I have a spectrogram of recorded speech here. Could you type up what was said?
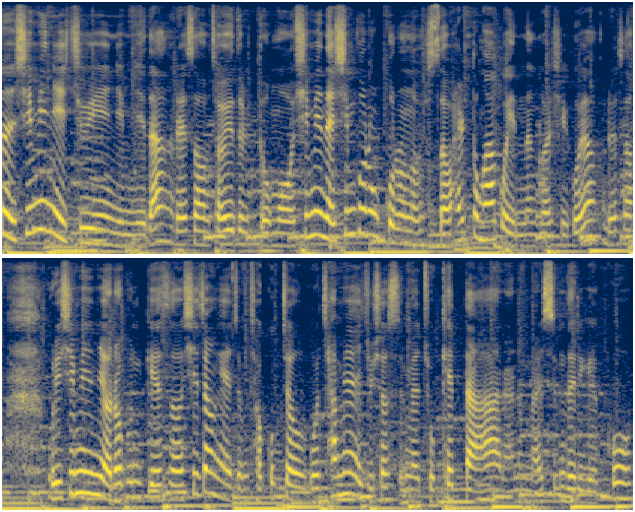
시는 시민이 주인입니다. 그래서 저희들도 뭐 시민의 심부름꾼으로서 활동하고 있는 것이고요. 그래서 우리 시민 여러분께서 시정에 좀 적극적으로 참여해 주셨으면 좋겠다라는 말씀드리겠고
